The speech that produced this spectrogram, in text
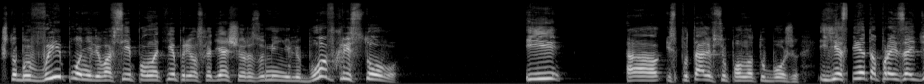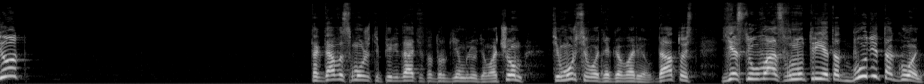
чтобы вы поняли во всей полноте превосходящее разумению любовь Христову и э, испытали всю полноту Божью. И если это произойдет, тогда вы сможете передать это другим людям. О чем Тимур сегодня говорил. Да? То есть, если у вас внутри этот будет огонь,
